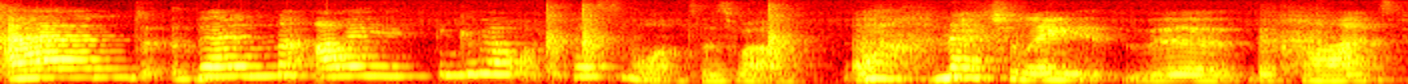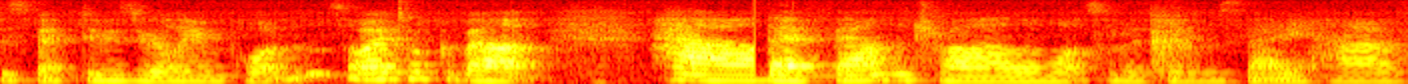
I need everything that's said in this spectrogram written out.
And then I think about what the person wants as well. Uh, naturally, the, the client's perspective is really important. So I talk about how they've found the trial and what sort of things they have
